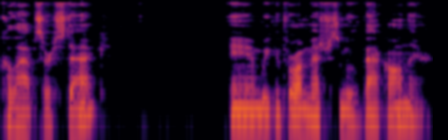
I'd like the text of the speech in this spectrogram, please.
collapse our stack, and we can throw our mesh smooth back on there.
